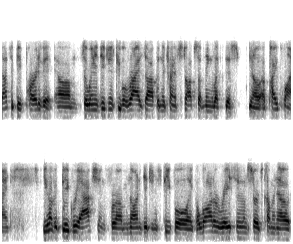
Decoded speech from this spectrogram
that's a big part of it. Um, so when indigenous people rise up and they're trying to stop something like this, you know, a pipeline, you have a big reaction from non-indigenous people. Like a lot of racism starts coming out.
